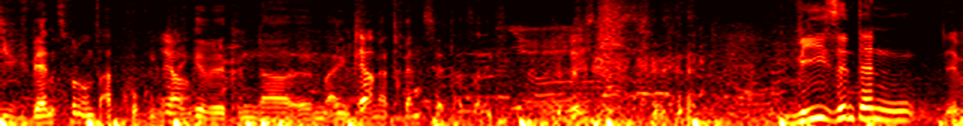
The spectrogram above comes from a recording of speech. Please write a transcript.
Die werden es von uns abgucken. Ja. Ich denke, wir können da ähm, ein kleiner Ja. Trendsetter sein. Wie sind denn, wir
